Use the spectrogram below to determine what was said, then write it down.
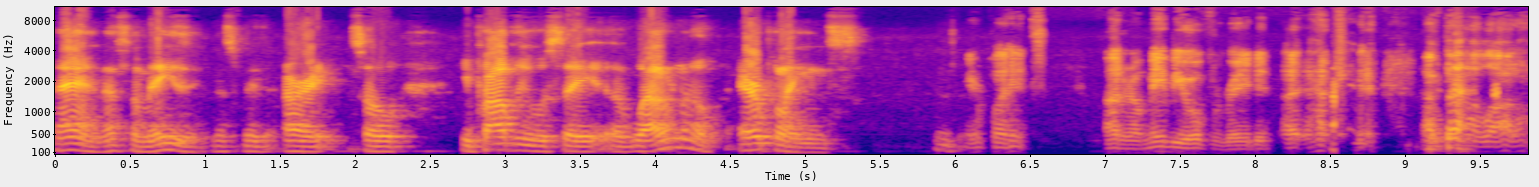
Man, that's amazing. That's amazing. All right, so you probably will say, uh, well, I don't know, airplanes. Airplanes. I don't know, maybe overrated. I, have done a lot of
